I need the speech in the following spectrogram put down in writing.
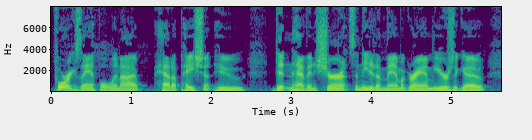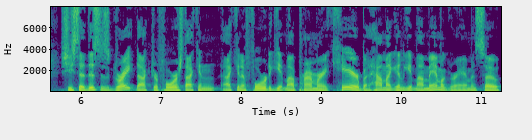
for example, when I had a patient who didn't have insurance and needed a mammogram years ago, she said, "This is great, Dr. Forrest. I can I can afford to get my primary care, but how am I going to get my mammogram?" And so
